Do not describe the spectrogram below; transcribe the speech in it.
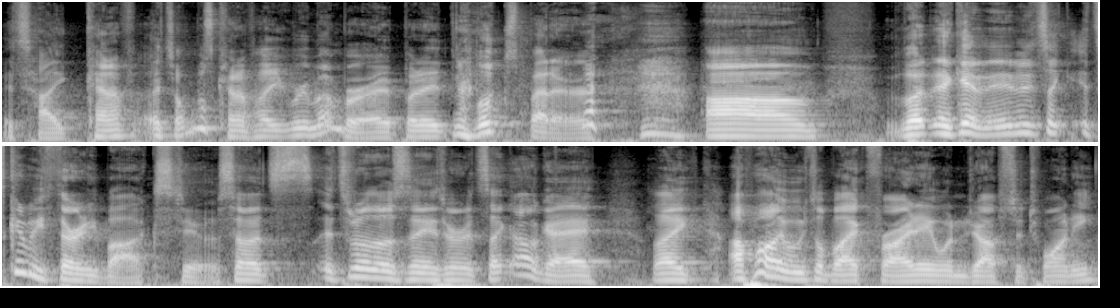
it's how kind of it's almost kind of how you remember it, but it looks better. um, but again, and it's like it's gonna be thirty bucks too. So it's it's one of those things where it's like okay, like I'll probably wait till Black Friday when it drops to twenty.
